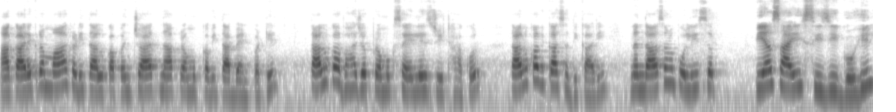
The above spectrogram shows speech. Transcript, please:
આ કાર્યક્રમમાં કડી તાલુકા પંચાયતના પ્રમુખ કવિતાબેન પટેલ તાલુકા ભાજપ પ્રમુખ શૈલેષજી ઠાકોર, તાલુકા વિકાસ અધિકારી Nandasan police PSI CG Gohil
